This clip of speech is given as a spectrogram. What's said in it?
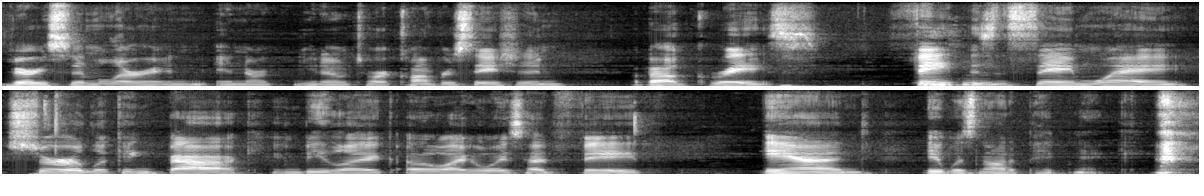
very similar in in our you know to our conversation about grace. Faith is the same way. Sure, looking back, you can be like, "Oh, I always had faith," and it was not a picnic.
